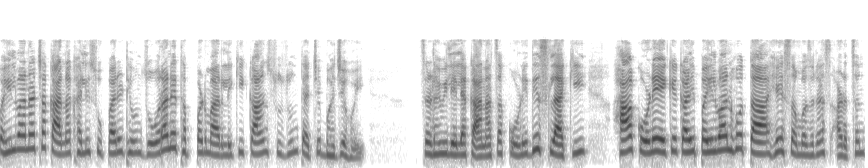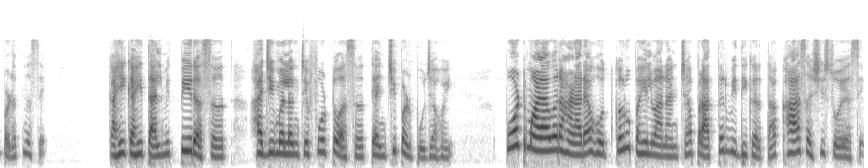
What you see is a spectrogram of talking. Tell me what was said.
पहिलवानाच्या कानाखाली सुपारी ठेवून जोराने थप्पड मारली की कान सुजून त्याचे भजे होई. चढविलेल्या कानाचा कोणी दिसला की हा कोणे एकेकाळी पैलवान होता हे समजण्यास अडचण पडत नसे. काही काही तालमीत पीर असत हाजी मलंगचे फोटो असत त्यांची पण पूजा होई. पोटमाळ्यावर राहणाऱ्या होतकरू पहिलवानांच्या प्रातर्विधीकरता खास अशी सोय असे.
